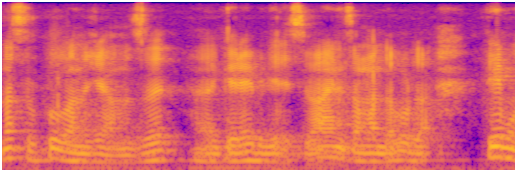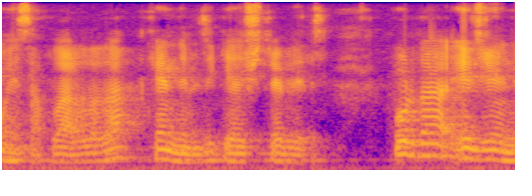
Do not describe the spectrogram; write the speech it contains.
nasıl kullanacağımızı görebiliriz ve aynı zamanda burada demo hesaplarla da kendimizi geliştirebiliriz. Burada ECN,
